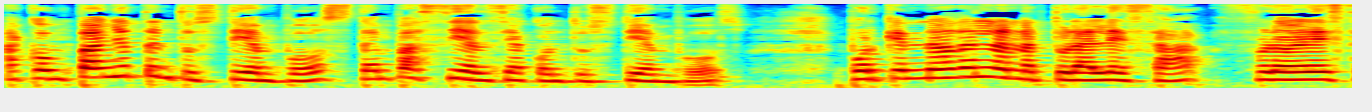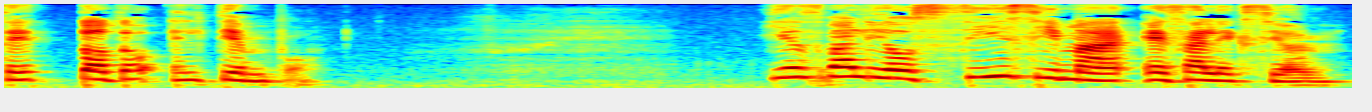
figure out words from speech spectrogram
acompáñate en tus tiempos, ten paciencia con tus tiempos, porque nada en la naturaleza florece todo el tiempo. Y es valiosísima esa lección,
